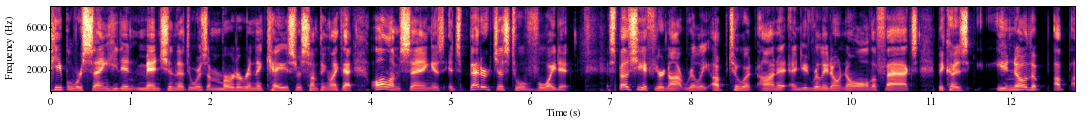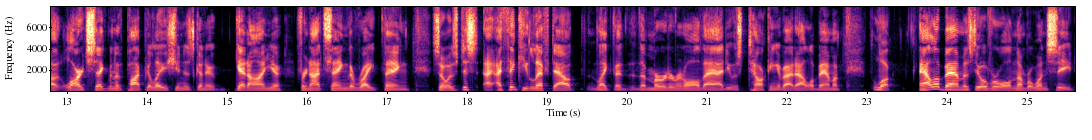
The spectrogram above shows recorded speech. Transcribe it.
people were saying he didn't mention that there was a murder in the case or something like that. All i'm saying is it's better just to avoid it especially if you're not really up to it on it and you really don't know all the facts because you know the a, a large segment of the population is going to get on you for not saying the right thing. So it's just I, I think he left out like the the murder and all that. He was talking about alabama. Look Alabama is the overall number one seed.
